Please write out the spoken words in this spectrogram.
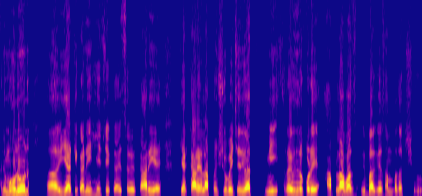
आणि म्हणून या ठिकाणी हे जे काय सगळे कार्य आहे या कार्याला आपण शुभेच्छा देऊयात. मी रवींद्र कोडे आपला आवाज विभागीय संपादक शिरू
